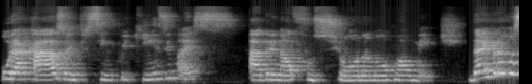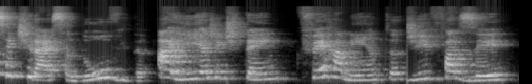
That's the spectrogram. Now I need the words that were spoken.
Por acaso entre 5 e 15, mas adrenal funciona normalmente. Daí, para você tirar essa dúvida, aí a gente tem ferramenta de fazer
